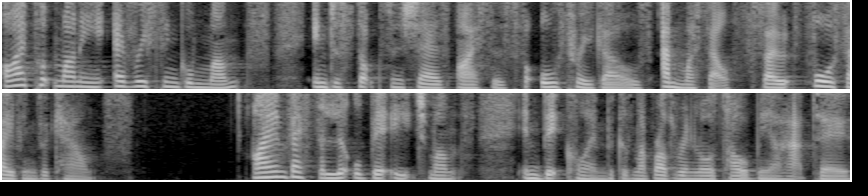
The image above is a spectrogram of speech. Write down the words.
I put money every single month into stocks and shares ISAs for all three girls and myself. So four savings accounts. I invest a little bit each month in Bitcoin because my brother in law told me I had to.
